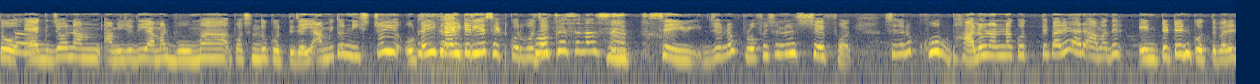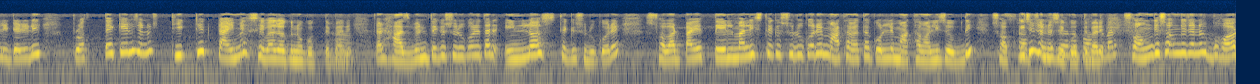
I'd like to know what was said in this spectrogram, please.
তো একজন আমি যদি আমার বৌমা পছন্দ করতে যাই আমি তো নিশ্চয়ই ওটাই ক্রাইটেরিয়া সেট করব যে প্রফেশনাল শেফ সেই জন্য প্রফেশনাল শেফ হয়। সে যেন খুব ভালো রান্না করতে পারে আর আমাদের এন্টারটেন করতে পারে। লিটারেলি প্রত্যেকের যেন ঠিক ঠিক টাইমে সেবা যত্ন করতে পারে। তার হাজবেন্ড থেকে শুরু করে তার ইনলস থেকে শুরু করে সবার পায়ে তেল মালিশ থেকে শুরু করে মাথা ব্যথা করলে মাথা মালিশ অবধি সব কিছু যেন সে করতে পারে। সঙ্গে সঙ্গে যেন ঘর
